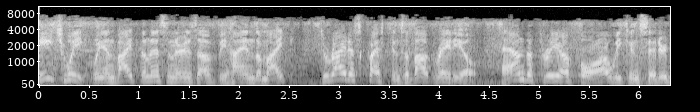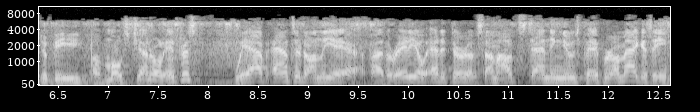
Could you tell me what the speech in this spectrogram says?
Each week, we invite the listeners of Behind the Mike to write us questions about radio. And the three or four we consider to be of most general interest, we have answered on the air by the radio editor of some outstanding newspaper or magazine.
